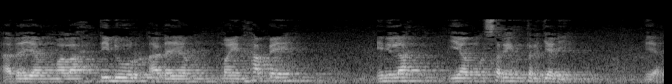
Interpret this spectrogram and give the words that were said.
Ada yang malah tidur, ada yang main HP. Inilah yang sering terjadi. Ya.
